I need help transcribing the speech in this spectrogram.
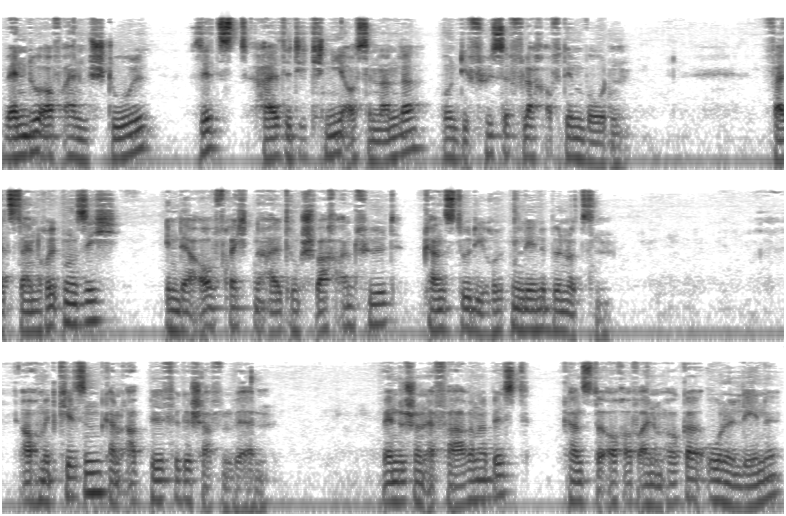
Wenn du auf einem Stuhl sitzt, halte die Knie auseinander und die Füße flach auf dem Boden. Falls dein Rücken sich in der aufrechten Haltung schwach anfühlt, kannst du die Rückenlehne benutzen auch mit Kissen kann Abhilfe geschaffen werden. Wenn du schon erfahrener bist, kannst du auch auf einem Hocker ohne Lehne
